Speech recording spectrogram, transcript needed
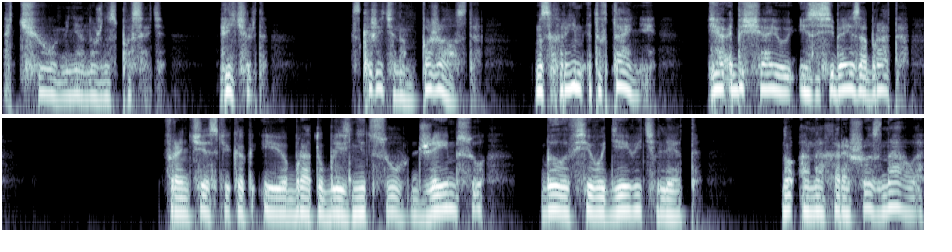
«Отчего меня нужно спасать? Ричард, скажите нам, пожалуйста, мы сохраним это в тайне. Я обещаю и за себя, и за брата». Франческе, как и ее брату-близнецу Джеймсу, было всего девять лет, но она хорошо знала,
